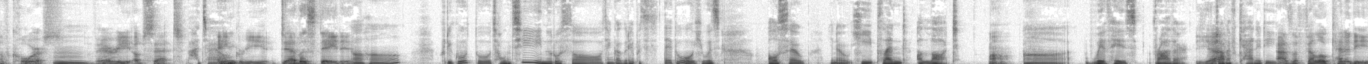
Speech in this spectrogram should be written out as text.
Of course. Very upset. 맞아요. Angry, devastated. 어허. 그리고 또 정치인으로서 생각을 해봤을 때도 he was also, you know, he planned a lot Uh-huh. uh, with his brother, Yeah. John F. Kennedy. As a fellow Kennedy,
